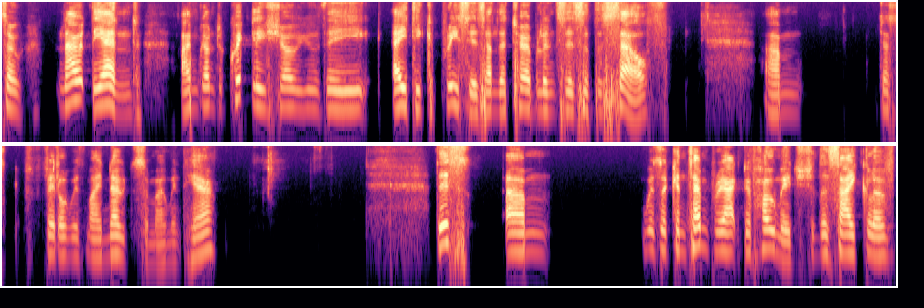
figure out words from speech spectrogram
So now at the end, I'm going to quickly show you the 80 caprices and the turbulences of the self. Um, just fiddle with my notes a moment here. This um, was a contemporary act of homage to the cycle of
